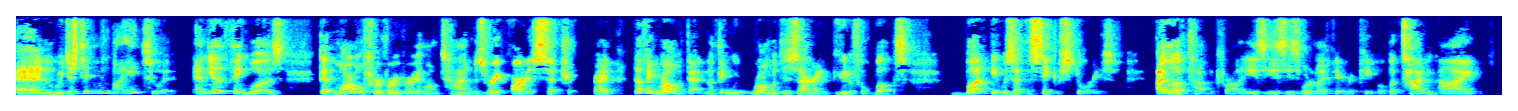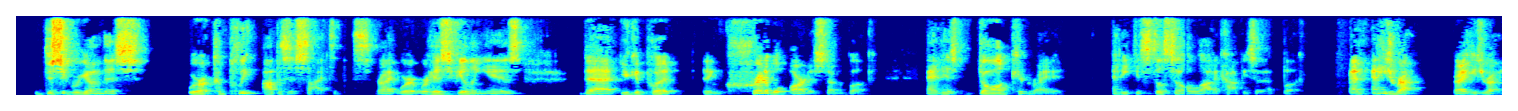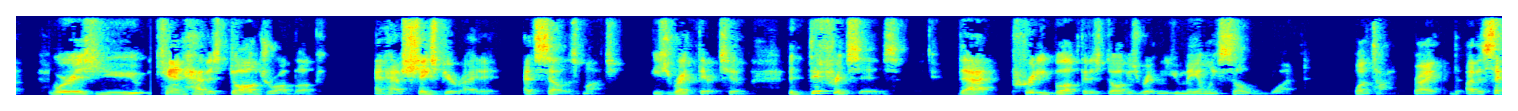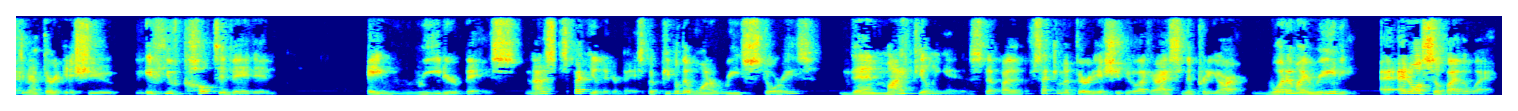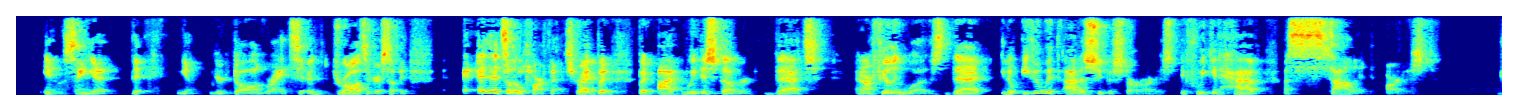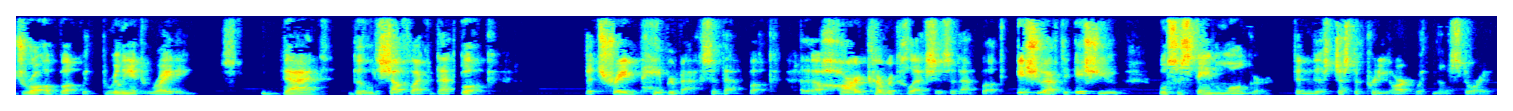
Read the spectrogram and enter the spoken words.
And we just didn't buy into it. And the other thing was that Marvel for a very, very long time was very artist centric, right? Nothing wrong with that. Nothing wrong with desiring beautiful books, but it was at the sake of stories. I love Todd McFarlane. He's, he's, he's one of my favorite people, but Todd and I disagree on this. We're a complete opposite sides of this, right? Where, where his feeling is that you could put an incredible artist on a book and his dog could write it and he could still sell a lot of copies of that book. And, and he's right, right? He's right. Whereas you can't have his dog draw a book and have Shakespeare write it and sell as much. He's right there too. The difference is that pretty book that his dog has written, you may only sell one, one time, right? By the second or third issue, if you've cultivated a reader base, not a speculator base, but people that want to read stories, then my feeling is that by the second or third issue, people are like, oh, I've seen the pretty art. What am I reading? And also, by the way, you know, saying that, that you know, your dog writes it, draws it or something. It's a little far fetched, right? But, but I, we discovered that, and our feeling was that, you know, even without a superstar artist, if we could have a solid artist draw a book with brilliant writing, that the shelf life of that book, the trade paperbacks of that book, the hardcover collections of that book, issue after issue, will sustain longer than this just a pretty art with no story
